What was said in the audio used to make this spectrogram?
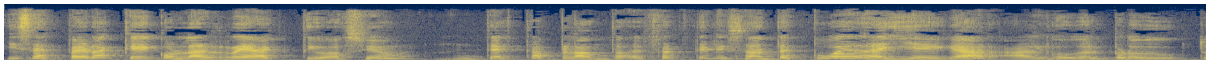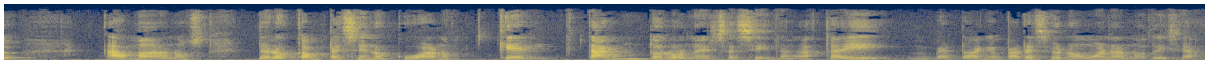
y se espera que con la reactivación de esta planta de fertilizantes pueda llegar algo del producto a manos de los campesinos cubanos que tanto lo necesitan. Hasta ahí, verdad que parece una buena noticia.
